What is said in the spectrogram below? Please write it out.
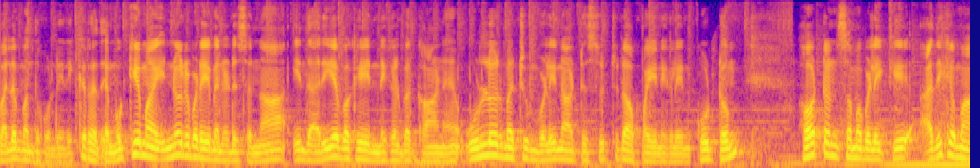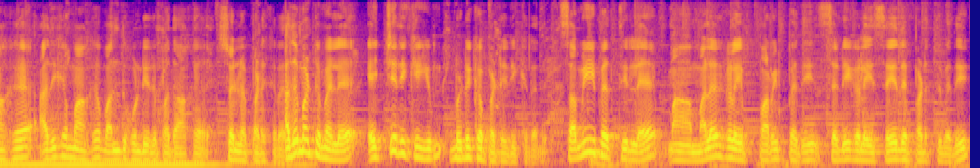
வலம் வந்து கொண்டிருக்கிறது. முக்கியமாக இன்னொரு விடயம் என்னென்னு சொன்னால் இந்த அரிய வகையின் நிகழ்வை நிகழ்வுக்கான உள்ளூர் மற்றும் வெளிநாட்டு சுற்றுலா பயணிகளின் கூட்டம் ஹோட்டன் சமவெளிக்கு அதிகமாக அதிகமாக வந்து கொண்டிருப்பதாக சொல்லப்படுகிறது. அது மட்டுமல்ல எச்சரிக்கையும் விடுக்கப்பட்டிருக்கிறது. சமீபத்தில் ம- மலர்களை பறிப்பது செடிகளை சேதப்படுத்துவது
